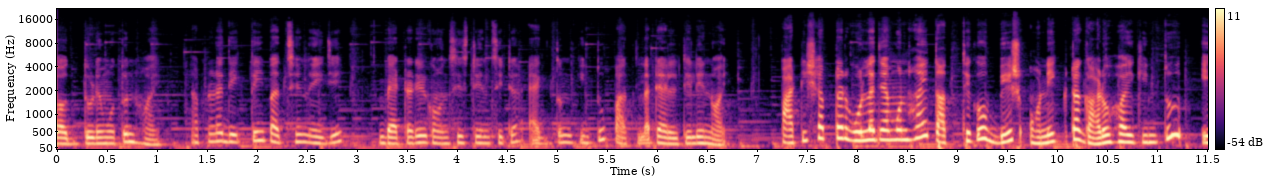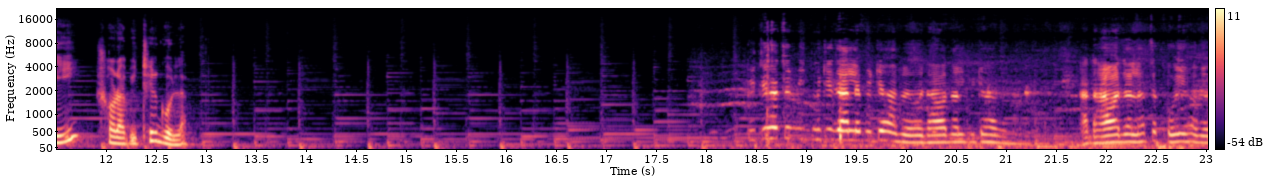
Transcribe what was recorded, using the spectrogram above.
দদ্দরে মতন হয়। আপনারা দেখতেই পাচ্ছেন এই যে ব্যাটারের কনসিস্টেন্সিটা একদম কিন্তু পাতলা টেলটেলে নয়। পাটিসাপটার গোলা যেমন হয়, তার থেকেও বেশ অনেকটা গাঢ় হয় কিন্তু এই সরাপিঠের গোলা। পিঠে হচ্ছে মিটমিটে জালে পিঠে হবে, ওই ধাওয়া জাল পিঠে হবে না। আর ধাওয়া জাল হচ্ছে খই হবে,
